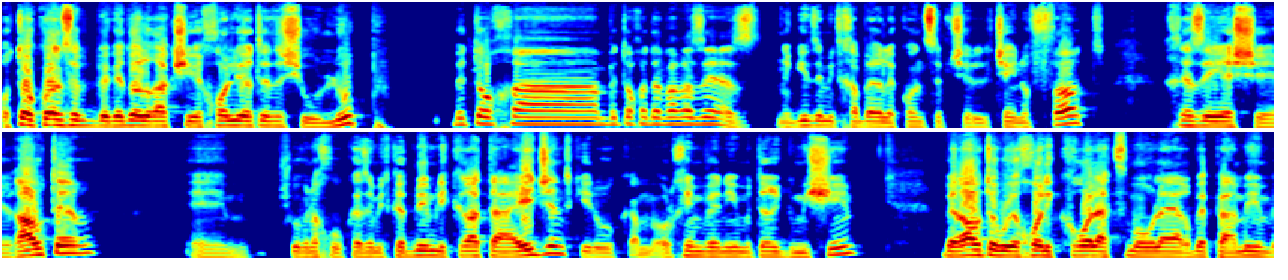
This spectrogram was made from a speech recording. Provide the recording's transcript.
אותו קונספט בגדול, רק שיכול להיות איזשהו loop בתוך, ה, בתוך הדבר הזה, אז נגיד זה מתחבר לקונספט של chain of thought, אחרי זה יש ראוטר, אה, אה, שוב אנחנו כזה מתקדמים לקראת ה-agent, כאילו הולכים ונהיים יותר גמישים. ב-router הוא יכול לקרוא לעצמו אולי הרבה פעמים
